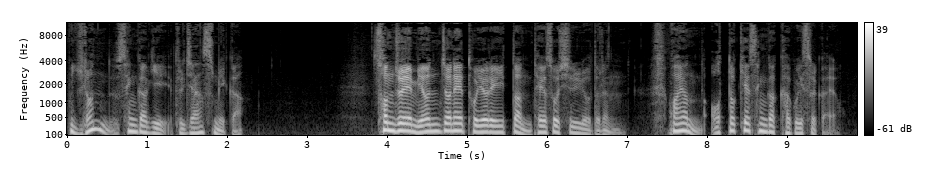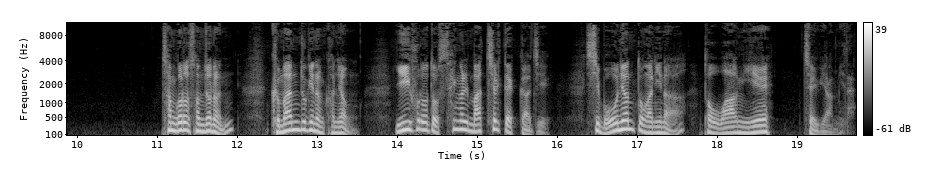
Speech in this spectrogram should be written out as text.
뭐 이런 생각이 들지 않습니까? 선조의 면전에 도열해 있던 대소신료들은 과연 어떻게 생각하고 있을까요? 참고로 선조는 그만두기는커녕 이후로도 생을 마칠 때까지 15년 동안이나 더 왕위에 재위합니다.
